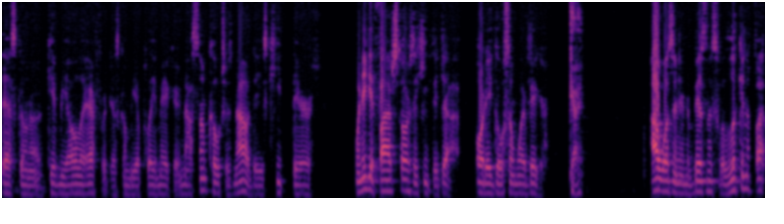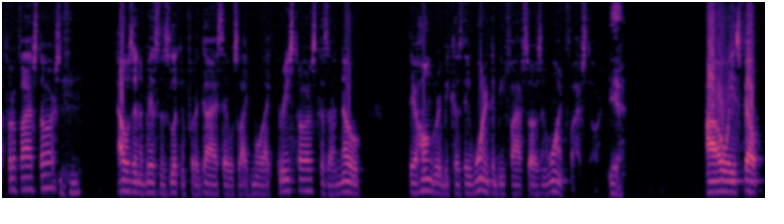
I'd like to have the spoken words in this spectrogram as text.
that's gonna give me all the effort. That's gonna be a playmaker. Now, some coaches nowadays keep their when they get five stars, they keep their job or they go somewhere bigger. Okay. I wasn't in the business for looking for the five stars. Mm-hmm. I was in a business looking for the guys that was like more like three stars because I know they're hungry because they wanted to be five stars and want five stars. Yeah. I always felt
